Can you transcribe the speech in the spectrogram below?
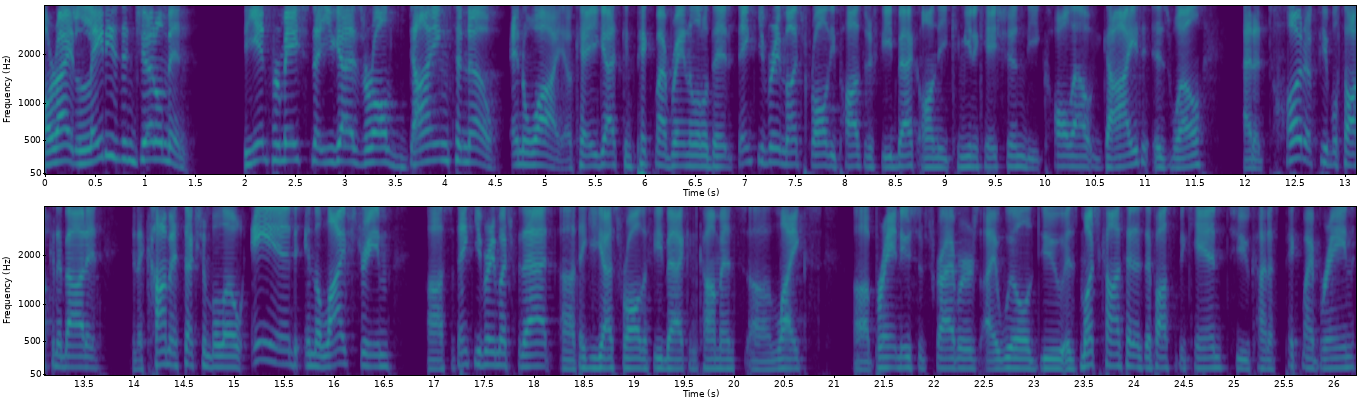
All right, ladies and gentlemen, the information that you guys are all dying to know and why. Okay, you guys can pick my brain a little bit. Thank you very much for all the positive feedback on the communication, the call out guide as well. I had a ton of people talking about it in the comment section below and in the live stream. Uh, so thank you very much for that. Uh, thank you guys for all the feedback and comments, uh, likes, uh, brand new subscribers. I will do as much content as I possibly can to kind of pick my brain.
